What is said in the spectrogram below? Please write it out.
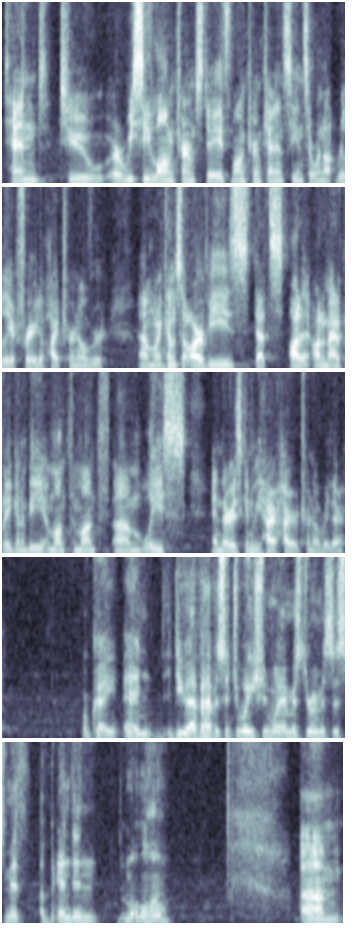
tend to, or we see long term stays, long term tenancy, and so we're not really afraid of high turnover. Um, when it comes to RVs, that's auto- automatically going to be a month to month um, lease, and there is going to be higher higher turnover there. Okay. And do you ever have a situation where Mr. and Mrs. Smith abandon the mobile home? Um,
